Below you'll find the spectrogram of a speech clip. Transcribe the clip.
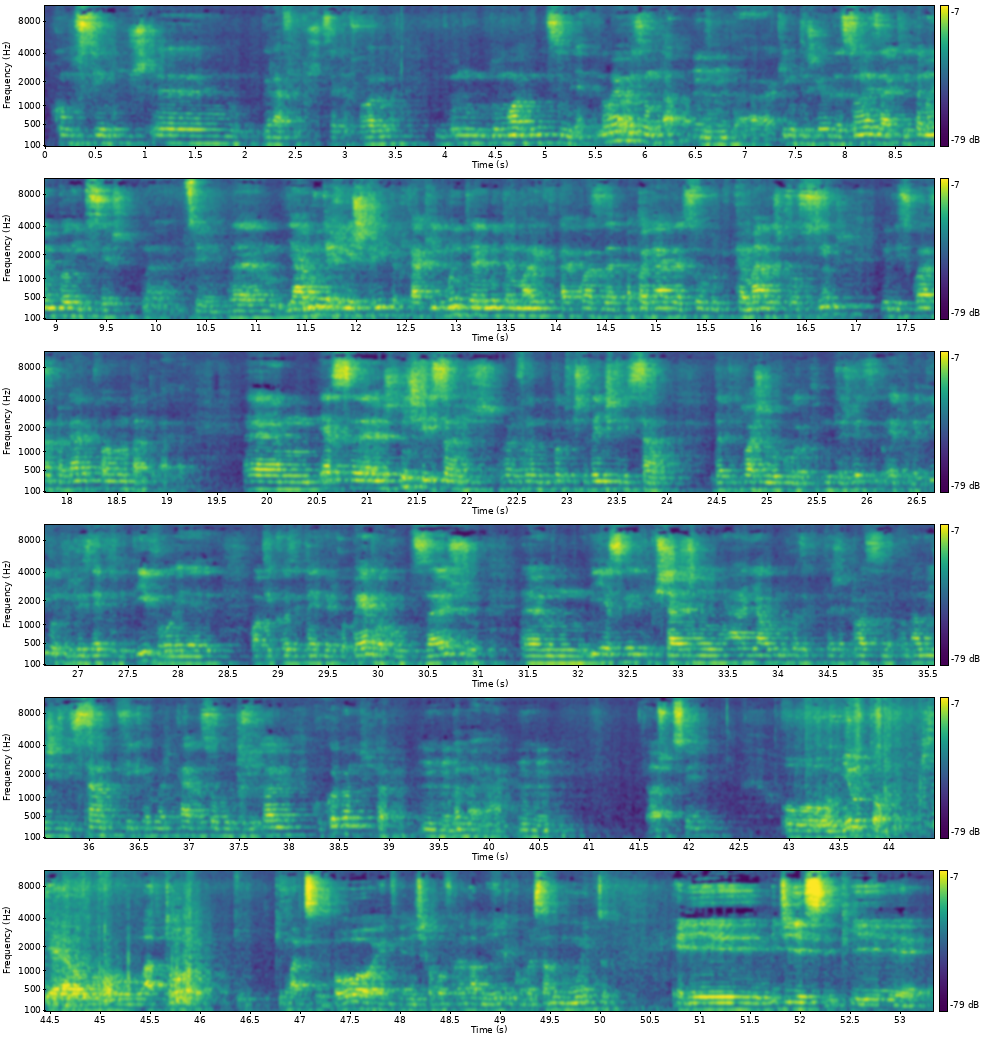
como símbolos uh, gráficos, de certa forma, de um, de um, modo muito semelhante. Não é horizontal. Uhum. Há aqui muitas gradações, há aqui também um palimpsesto. Uh, e há muita reescrita, porque há aqui muita, muita memória que está quase apagada sobre camadas que são sucessivas. Eu disse quase apagada, porque ela não está apagada. Um, essas inscrições, agora falando do ponto de vista da inscrição da tatuagem no corpo, muitas vezes é negativa, outras vezes é positiva, ou é qualquer coisa que tem a ver com a perna ou com o desejo. Um, e a seguir a pichagem, há alguma coisa que esteja próxima, quando há uma inscrição que fica marcada sobre um território, que o corpo é um território uhum. também, não é? Uhum. Eu acho que sim. O Milton, que era o ator que participou, enfim, a gente acabou ficando amigo, conversando muito, ele me disse que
